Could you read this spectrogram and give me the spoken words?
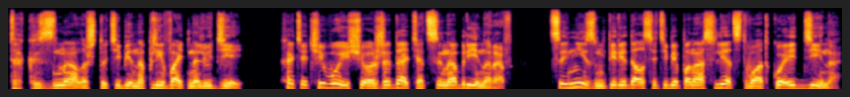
Так и знала, что тебе наплевать на людей. Хотя чего еще ожидать от сына Бринеров? Цинизм передался тебе по наследству от Коэддина.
